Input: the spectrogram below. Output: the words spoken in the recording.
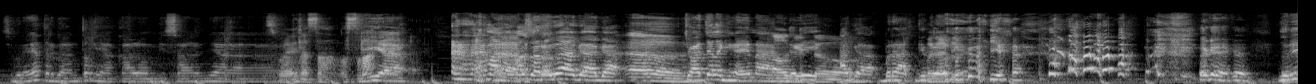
Sebenarnya tergantung ya kalau misalnya soalnya rasa rasa Iya. Emang emang suara gue agak-agak Eh, cuaca lagi nggak enak, Oh, jadi gitu. agak berat gitu. Berat ya? Iya. Oke oke. Jadi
